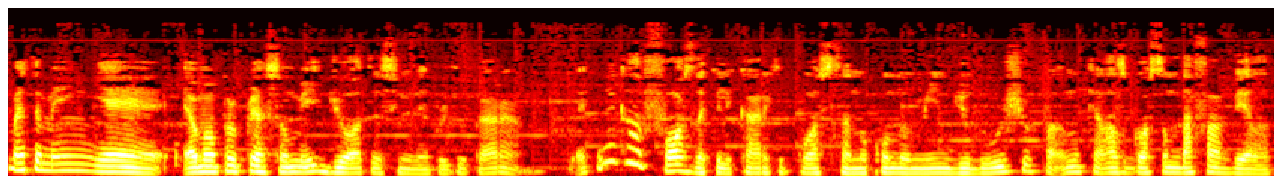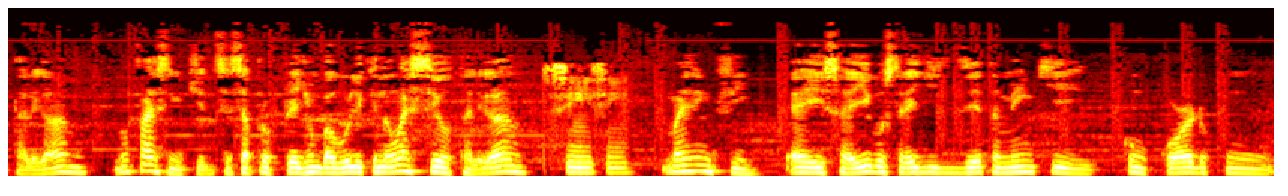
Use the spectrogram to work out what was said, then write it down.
Mas também é, é uma apropriação meio idiota, assim, né? Porque o cara. É que nem aquela foto daquele cara que posta no condomínio de luxo falando que elas gostam da favela, tá ligado? Não faz sentido. Você se apropria de um bagulho que não é seu, tá ligado? Sim, sim. Mas enfim, é isso aí. Gostaria de dizer também que concordo com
